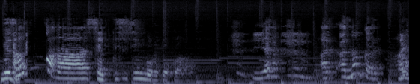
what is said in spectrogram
目指すかな、セックスシンボルとか。いや、あ、あなんか、あれ？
